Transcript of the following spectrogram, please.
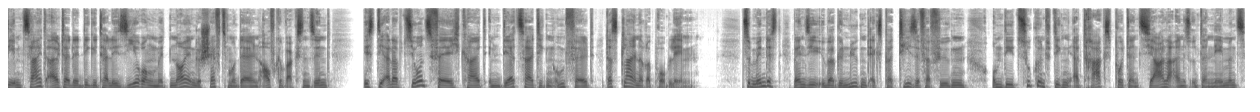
die im Zeitalter der Digitalisierung mit neuen Geschäftsmodellen aufgewachsen sind, ist die Adaptionsfähigkeit im derzeitigen Umfeld das kleinere Problem. Zumindest wenn sie über genügend Expertise verfügen, um die zukünftigen Ertragspotenziale eines Unternehmens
